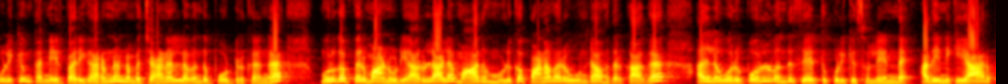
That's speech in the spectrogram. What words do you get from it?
குளிக்கும் தண்ணீர் பரிகாரம்னு நம்ம சேனலில் வந்து போட்டிருக்கேங்க. முருகப்பெருமானுடைய அருளால் மாதம் முழுக்க பணவரவு உண்டாவதற்காக அதில் ஒரு பொருள் வந்து சேர்த்து குளிக்க சொல்லியிருந்தேன். அது இன்றைக்கி யார்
